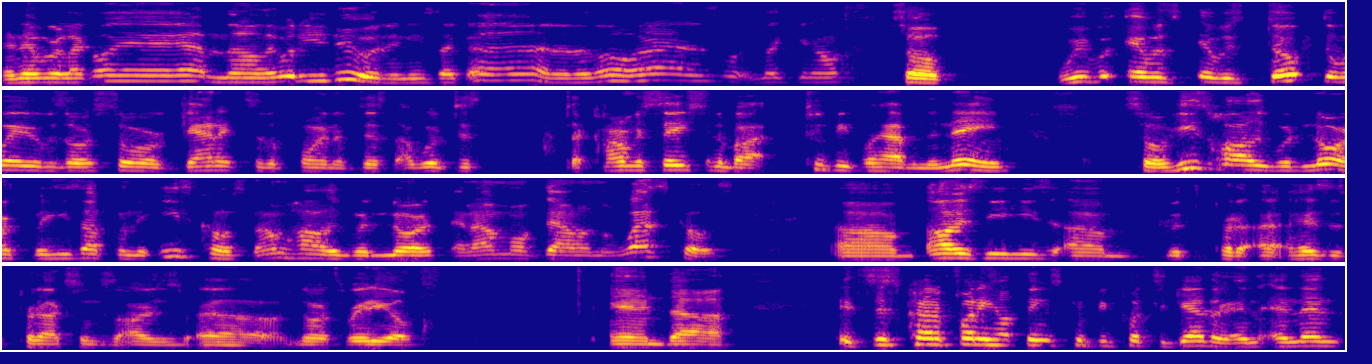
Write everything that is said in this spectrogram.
And then we're like, oh yeah, yeah, yeah. No, like, what are you doing? And he's like, ah, oh, like you know. So we it was it was dope the way it was so organic to the point of just with just a conversation about two people having the name. So he's Hollywood North, but he's up on the East Coast. I'm Hollywood North, and I'm down on the West Coast. Um, obviously, he's um, with uh, his, his productions are uh, North Radio and uh, it's just kind of funny how things could be put together. And and then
